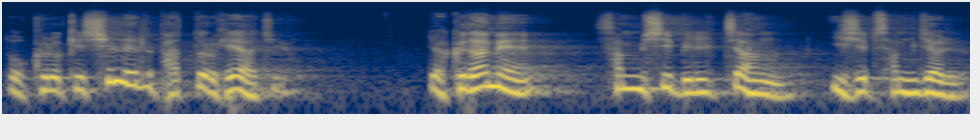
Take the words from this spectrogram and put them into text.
또 그렇게 신뢰를 받도록 해야죠. 자, 그 다음에 31장 23절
